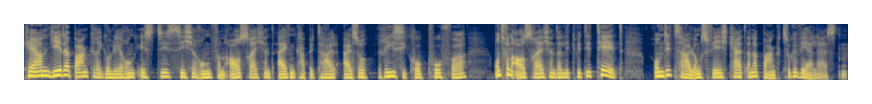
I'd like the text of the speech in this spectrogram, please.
Kern jeder Bankregulierung ist die Sicherung von ausreichend Eigenkapital, also Risikopuffer und von ausreichender Liquidität, um die Zahlungsfähigkeit einer Bank zu gewährleisten.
